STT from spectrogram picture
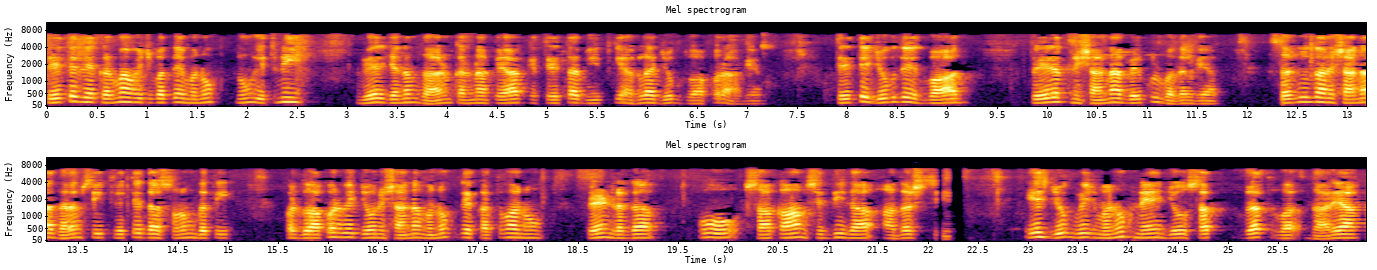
ਤੇਤੇ ਦੇ ਕਰਮਾਂ ਵਿੱਚ ਬੱਦੇ ਮਨੁੱਖ ਨੂੰ ਇਤਨੀ ਵੇਰ ਜਨਮ ਧਾਰਨ ਕਰਨਾ ਪਿਆ ਕਿ ਤ੍ਰੇਤਾ ਬੀਤ ਕੇ ਅਗਲਾ ਯੁੱਗ ਦੁਆਪਰ ਆ ਗਿਆ। ਤ੍ਰੇਤੇ ਯੁੱਗ ਦੇ ਬਾਅਦ ਪ੍ਰੇਰਕ ਨਿਸ਼ਾਨਾ ਬਿਲਕੁਲ ਬਦਲ ਗਿਆ। ਸਰਜੂ ਦਾ ਨਿਸ਼ਾਨਾ ਧਰਮ ਸੀ, ਤ੍ਰੇਤੇ ਦਾ ਸੁਰਮ ਗਤੀ, ਪਰ ਦੁਆਪਰ ਵਿੱਚ ਜੋ ਨਿਸ਼ਾਨਾ ਮਨੁੱਖ ਦੇ ਕਰਤਵਾਂ ਨੂੰ ਪ੍ਰੇਣ ਲੱਗਾ, ਉਹ ਸਾਕਾਮ ਸਿੱਧੀ ਦਾ ਆਦਰਸ਼ ਸੀ। ਇਸ ਯੁੱਗ ਵਿੱਚ ਮਨੁੱਖ ਨੇ ਜੋ ਸਤ ਵਰਤ ਧਾਰਿਆ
